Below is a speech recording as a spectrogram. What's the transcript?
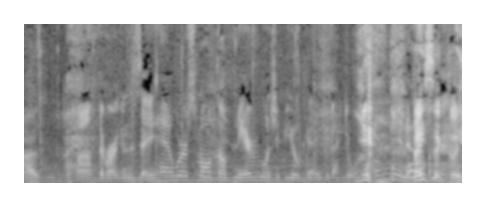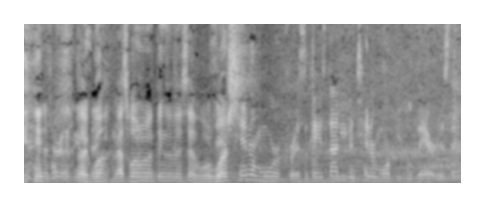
I, Uh, they're probably going to say, "Hey, we're a small company. Everyone should be okay. Get back to work." yeah, You know? basically, That's what I was gonna like well, that's one of the things that they said. Well, we're ten or more, Chris? Okay, it's not even ten or more people there, is there?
